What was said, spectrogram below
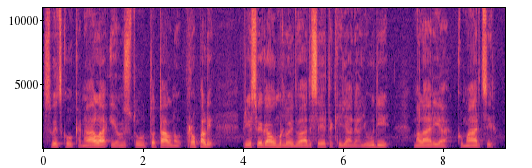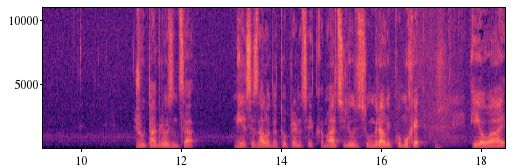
Suetskog kanala i oni su tu totalno propali. Prije svega umrlo je 20.000 ljudi, malarija, komarci, žuta groznica, nije se znalo da to prenose kamarci, ljudi su umirali ko muhe i ovaj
